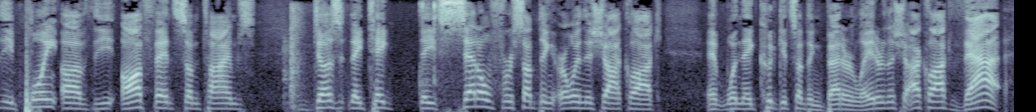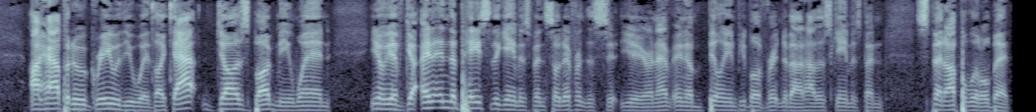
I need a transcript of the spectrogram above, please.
the point of the offense sometimes does, they take, they settle for something early in the shot clock and when they could get something better later in the shot clock, that I happen to agree with you with. Like that does bug me when you know you have got, and, and the pace of the game has been so different this year, and, and a billion people have written about how this game has been sped up a little bit.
